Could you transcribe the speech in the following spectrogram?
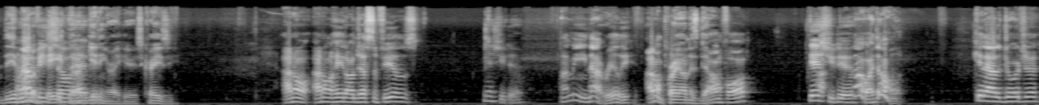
The amount of hate so that I'm getting right here is crazy. I don't I don't hate on Justin Fields. yes you do. I mean, not really. I don't pray on his downfall. Yes, you do. No, I don't. Get out of Georgia.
